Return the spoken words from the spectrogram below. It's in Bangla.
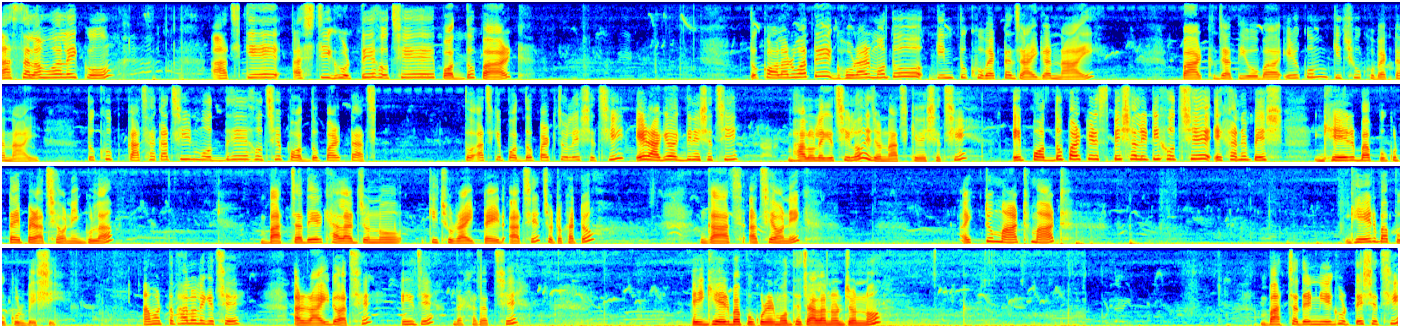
আসসালামু আলাইকুম। আজকে আসছি ঘুরতে হচ্ছে পদ্ম পার্ক। তো কলারোয়াতে ঘোরার মতো কিন্তু খুব একটা জায়গা নাই। পার্ক জাতীয় বা এরকম কিছু খুব একটা নাই। তো খুব কাছাকাছির মধ্যে হচ্ছে পদ্ম পার্কটা আছে। তো আজকে পদ্ম পার্ক চলে এসেছি। এর আগেও একদিন এসেছি। ভালো লেগেছিল এই জন্য আজকেও এসেছি। এই পদ্ম পার্কের স্পেশালিটি হচ্ছে এখানে বেশ ঘের বা পুকুর টাইপের আছে অনেকগুলা। বাচ্চাদের খেলার জন্য কিছু রাইড টাইড আছে ছোটোখাটো। গাছ আছে অনেক। একটু মাঠ মাঠ। ঘের বা পুকুর বেশি। আমার তো ভালো লেগেছে। আর রাইডও আছে। এই যে দেখা যাচ্ছে। এই ঘের বা পুকুরের মধ্যে চালানোর জন্য। বাচ্চাদের নিয়ে ঘুরতে এসেছি।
